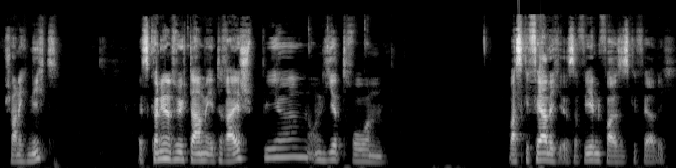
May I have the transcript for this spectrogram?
Wahrscheinlich nicht. Jetzt können ich natürlich Dame E3 spielen und hier Thron. Was gefährlich ist, auf jeden Fall ist es gefährlich.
